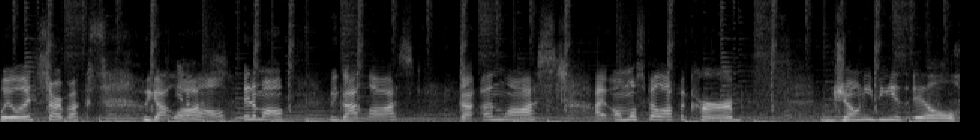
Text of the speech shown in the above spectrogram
We went to Starbucks. We got a lost. mall. In a mall. We got lost. Got unlost. I almost fell off a curb. Joni B is ill.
